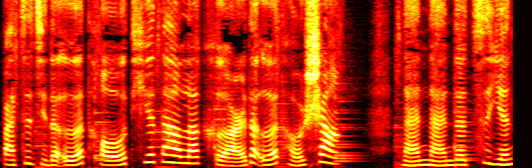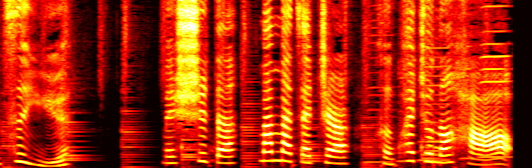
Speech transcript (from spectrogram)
把自己的额头贴到了可儿的额头上，喃喃的自言自语：“没事的，妈妈在这儿，很快就能好。”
